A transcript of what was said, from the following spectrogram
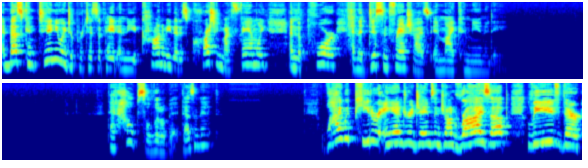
and thus continuing to participate in the economy that is crushing my family and the poor and the disenfranchised in my community. That helps a little bit, doesn't it? Why would Peter, Andrew, James, and John rise up, leave their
